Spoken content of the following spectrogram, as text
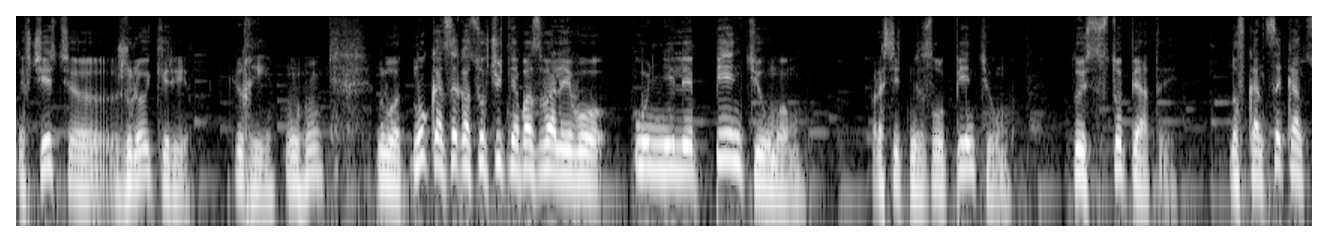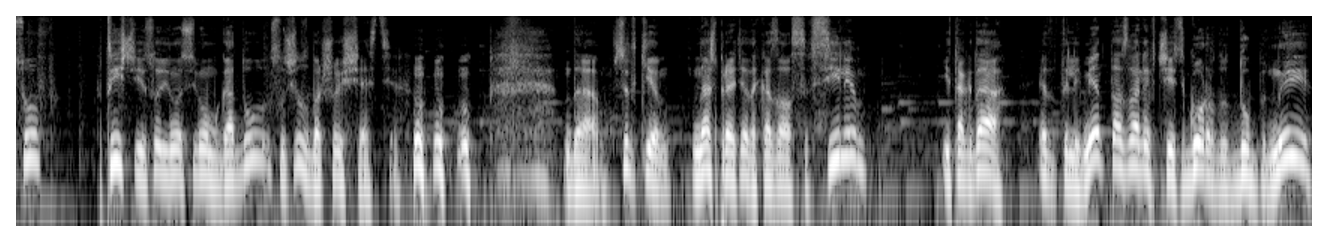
в честь э, Жюльо Кюри. Кюри. Ну Вот. Ну, в конце концов, чуть не обозвали его унилепентиумом. Простите мне за слово пентиум. То есть 105-й. Но в конце концов, в 1997 году случилось большое счастье. Да, все-таки наш приоритет оказался в силе. И тогда этот элемент назвали в честь города Дубны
